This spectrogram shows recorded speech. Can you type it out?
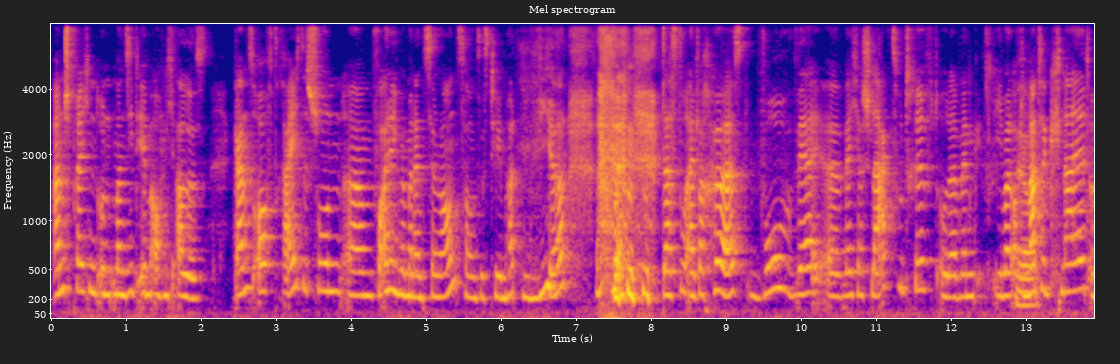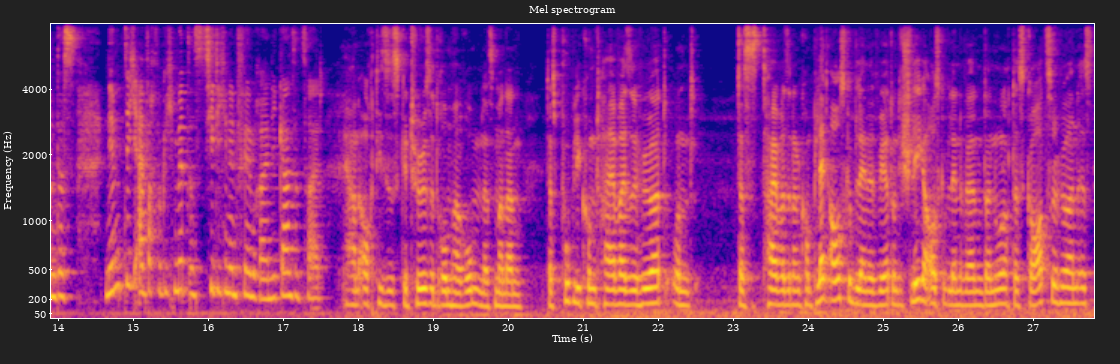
ansprechend und man sieht eben auch nicht alles. Ganz oft reicht es schon, ähm, vor allen Dingen, wenn man ein Surround-Sound-System hat, wie wir, dass du einfach hörst, wo wer, äh, welcher Schlag zutrifft oder wenn jemand auf ja. die Matte knallt und das nimmt dich einfach wirklich mit und zieht dich in den Film rein, die ganze Zeit. Ja, und auch dieses Getöse drumherum, dass man dann das Publikum teilweise hört und dass es teilweise dann komplett ausgeblendet wird und die Schläge ausgeblendet werden und dann nur noch das Score zu hören ist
